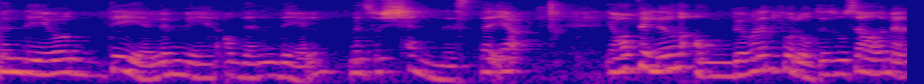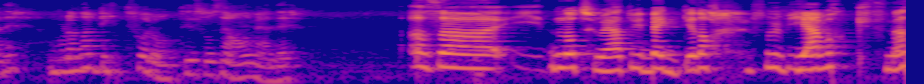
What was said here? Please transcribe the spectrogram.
Men det å dele mer av den delen Men så kjennes det Jeg, jeg har veldig sånn ambivalent forhold til sosiale medier. Hvordan er ditt forhold til sosiale medier? Altså, nå tror jeg at vi begge, da, for vi er voksne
